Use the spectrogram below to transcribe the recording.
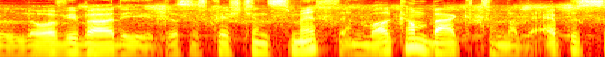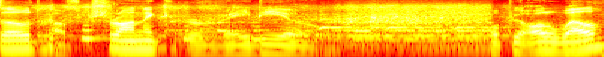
Hello, everybody. This is Christian Smith, and welcome back to another episode of Tronic Radio. Hope you're all well.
